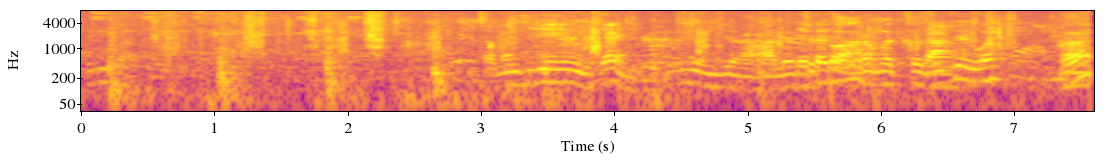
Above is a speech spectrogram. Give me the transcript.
રમણજી ઊંઘ્યા હાલે છે. કેટલો આરામ જ છે જોજો ઈવન. હા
